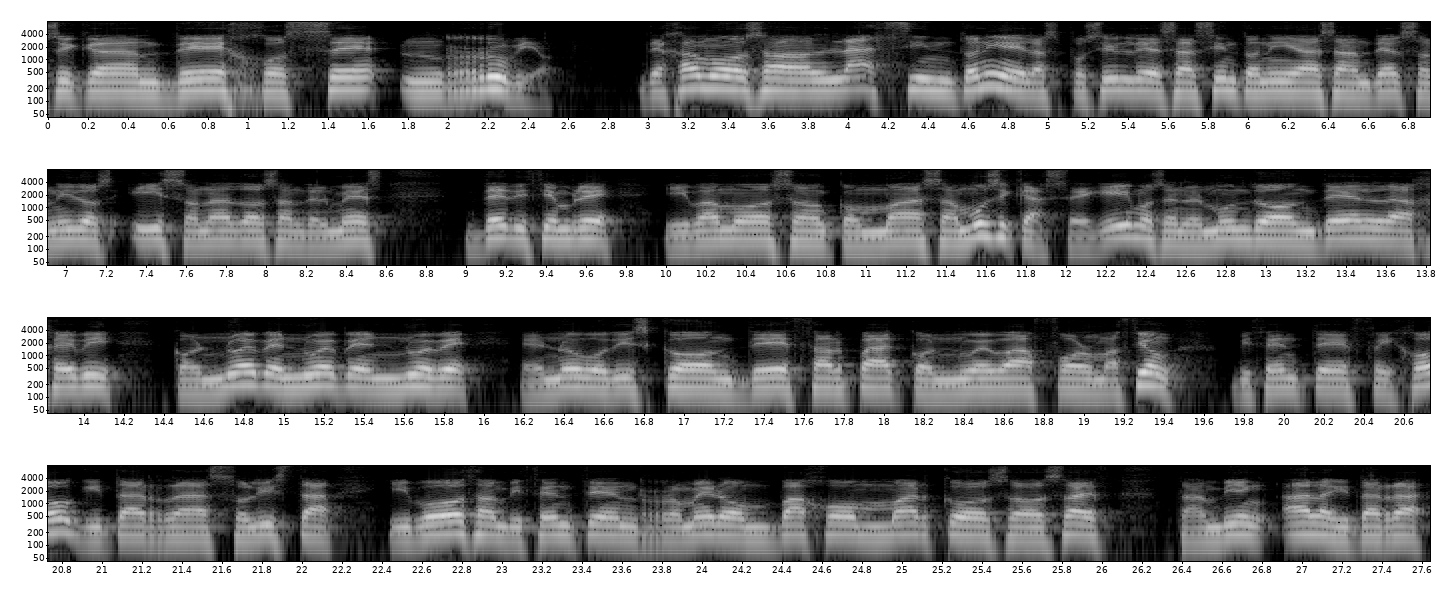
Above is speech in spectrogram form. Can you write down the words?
Música de José Rubio. Dejamos la sintonía y las posibles sintonías del sonidos y sonados del mes de diciembre y vamos con más música. Seguimos en el mundo del heavy con 999, el nuevo disco de Zarpa con nueva formación. Vicente Feijó, guitarra solista y voz, Vicente Romero, bajo, Marcos Sáez también a la guitarra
